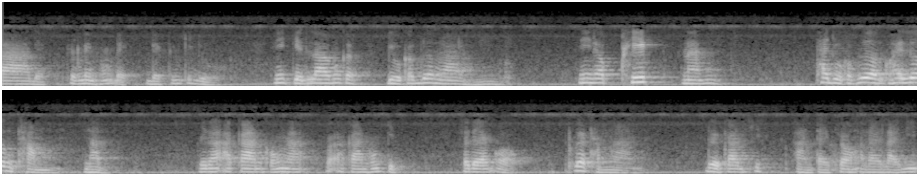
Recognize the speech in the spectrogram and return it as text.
ตาเด็กเครื่องเล่นของเด็ก เด็กถึงจะอยู่ นี่จิตเรามันก็อยู่กับเรื่องราวเหล่านี้ นี่เราพลิกนั้น ถ้าอยู่กับเรื่องก็ให้เรื่องทำ นั่น เวลาอาการของงานอาการของจิตแสดงออกเพื่อทำงาน ด้วยการคิดอ่านไต่ตรองอะไรๆนี้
